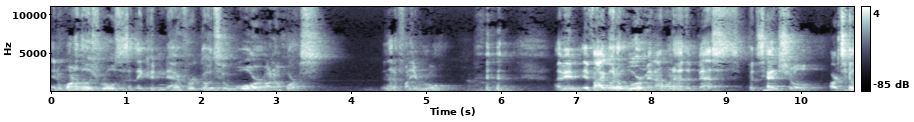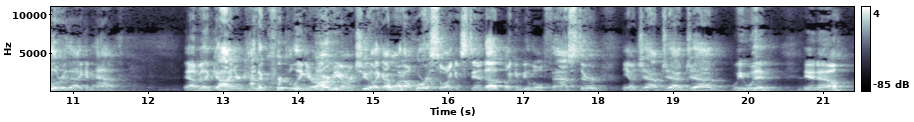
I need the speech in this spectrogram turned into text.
And one of those rules is that they could never go to war on a horse. Isn't that a funny rule? I mean, if I go to war, man, I want to have the best potential artillery that I can have. And I'll be like, God, you're kind of crippling your army, aren't you? Like, I want a horse so I can stand up, I can be a little faster. You know, jab, jab, jab, we win. You know?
